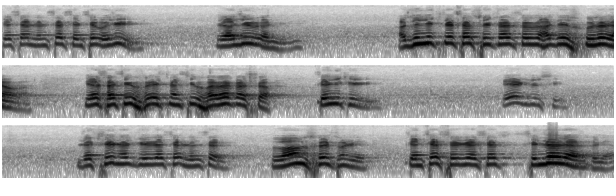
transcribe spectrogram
त्याच्यानंतर त्यांचे वडील राजीव गांधी आधुनिकतेचा स्वीकार करून हा देश पुढे यावा यासाठी प्रयत्नाची पराकाष्ठा त्यांनी केली. एक दिवशी दक्षिणेत गेल्याच्यानंतर वाम स्वेटमध्ये त्यांच्या शरीराच्या चिंधळल्या झाल्या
